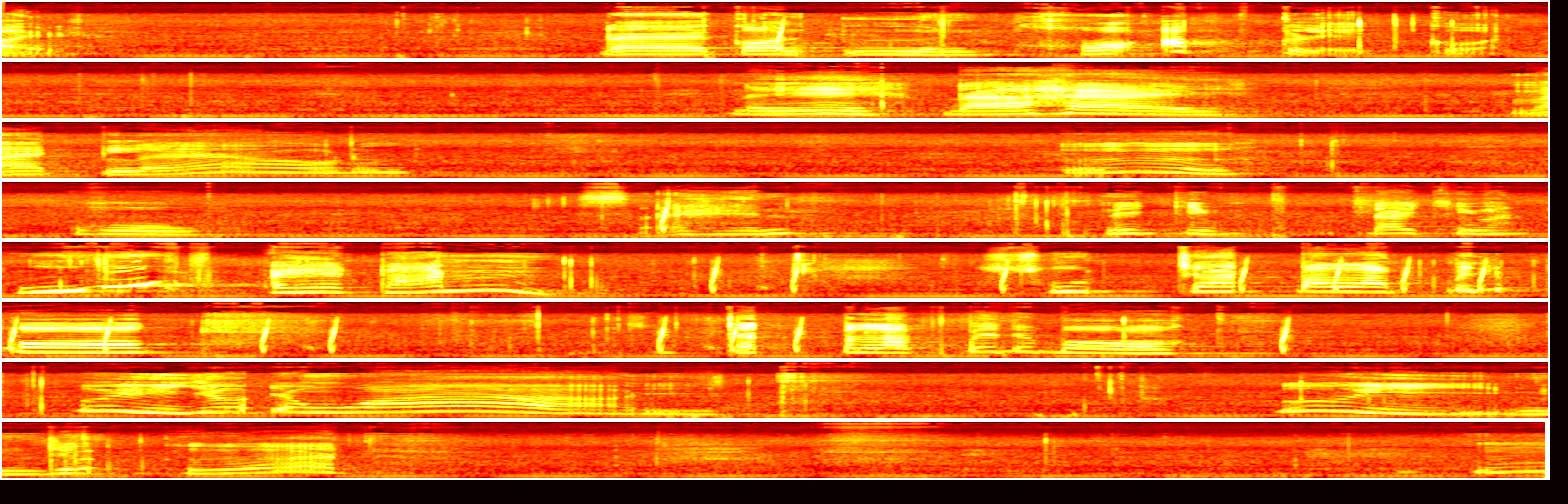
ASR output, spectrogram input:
แต่ก่อนอื่นขออัปเกรดก่อน นี่ได้แม็กแล้วดูเออโอ้โหแสนนี่กี่ได้กี่พันอู้ แปดพันสุดจัดประหลัดไม่ได้บอก สุดจัดประหลัดไม่ได้บอก เฮ้ย เยอะจังวะเฮ้ย มันเยอะเกินอื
